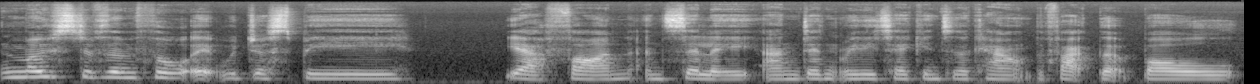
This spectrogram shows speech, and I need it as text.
most of them thought it would just be yeah fun and silly and didn't really take into account the fact that Boll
